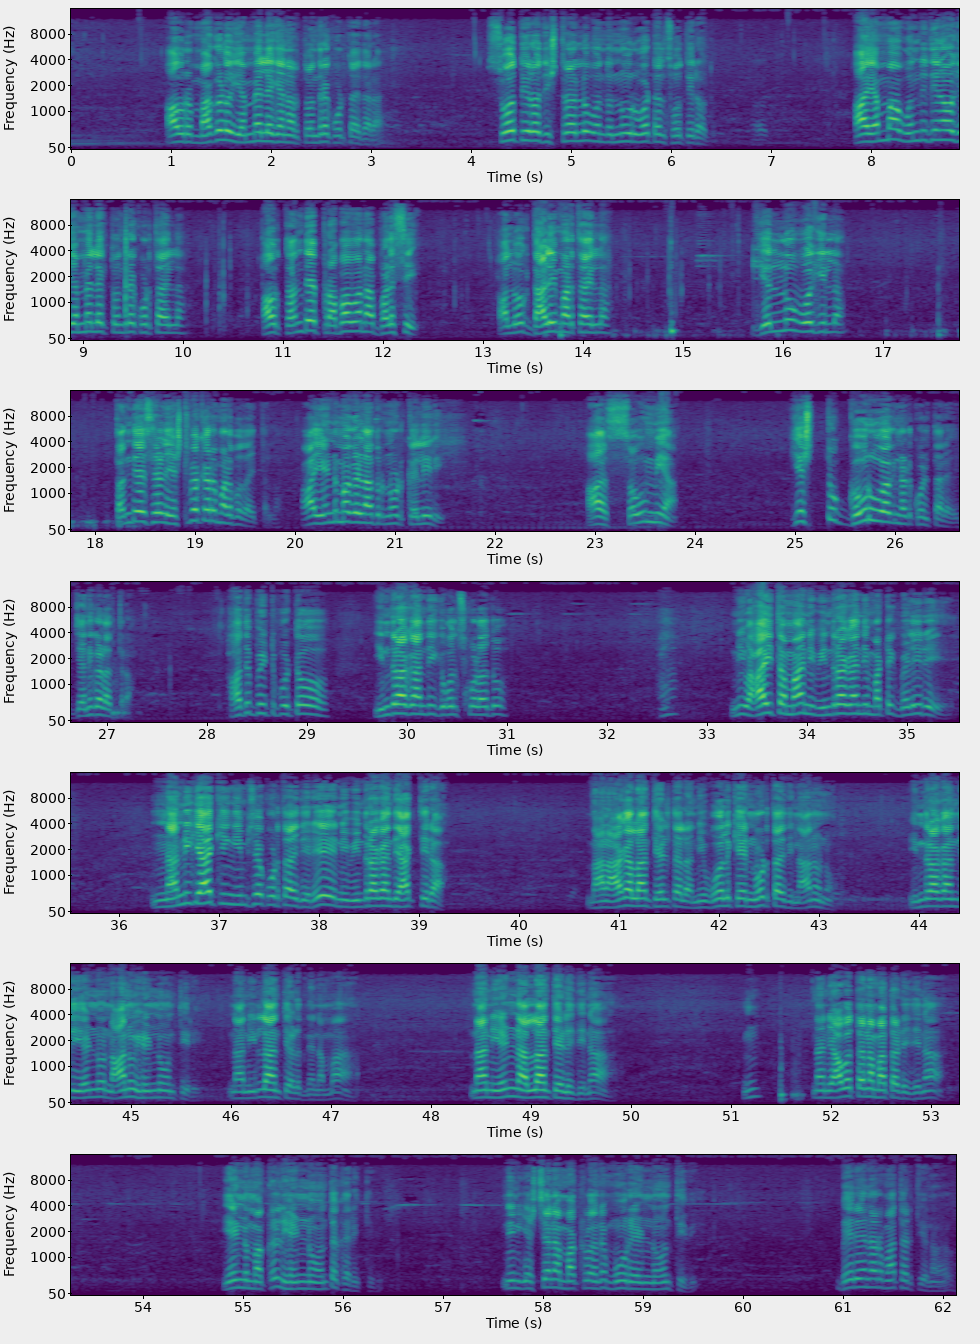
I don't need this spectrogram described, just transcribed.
ಅವ್ರ ಮಗಳು ಎಂ ಎಲ್ ಎಗೆ ಏನಾದ್ರು ತೊಂದರೆ ಕೊಡ್ತಾ ಇದ್ದಾರಾ? ಸೋತಿರೋದು ಇಷ್ಟರಲ್ಲೂ ಒಂದು ನೂರು ಓಟಲ್ಲಿ ಸೋತಿರೋದು. ಆ ಅಮ್ಮ ಒಂದು ದಿನ ಹೋಗಿ ಎಂ ಎಲ್ ಎಗೆ ತೊಂದರೆ ಕೊಡ್ತಾ ಇಲ್ಲ. ಅವ್ರ ತಂದೆ ಪ್ರಭಾವನ ಬಳಸಿ ಅಲ್ಲಿ ಹೋಗಿ ದಾಳಿ ಮಾಡ್ತಾ ಇಲ್ಲ. ಎಲ್ಲೂ ಹೋಗಿಲ್ಲ. ತಂದೆ ಹೆಸರು ಎಷ್ಟು ಬೇಕಾದ್ರೂ ಮಾಡ್ಬೋದಾಯ್ತಲ್ಲ. ಆ ಹೆಣ್ಮಗಳನ್ನಾದ್ರೂ ನೋಡಿ ಕಲೀಲಿ. ಆ ಸೌಮ್ಯ ಎಷ್ಟು ಗೌರವವಾಗಿ ನಡ್ಕೊಳ್ತಾರೆ ಜನಗಳ ಹತ್ರ. ಅದು ಬಿಟ್ಬಿಟ್ಟು ಇಂದಿರಾ ಗಾಂಧಿಗೆ ಹೋಲಿಸ್ಕೊಳ್ಳೋದು. ನೀವು ಆಯ್ತಮ್ಮ, ನೀವು ಇಂದಿರಾ ಗಾಂಧಿ ಮಟ್ಟಕ್ಕೆ ಬೆಳೀರಿ. ನನಗೆ ಯಾಕೆ ಹಿಂಗೆ ಹಿಂಸೆ ಕೊಡ್ತಾ ಇದ್ದೀರಿ? ನೀವು ಇಂದಿರಾ ಗಾಂಧಿ ಆಗ್ತೀರಾ? ನಾನು ಆಗಲ್ಲ ಅಂತ ಹೇಳ್ತಾ ಇಲ್ಲ. ನೀವು ಹೋಲಿಕೆ ನೋಡ್ತಾ ಇದ್ದೀನಿ ನಾನು ಇಂದಿರಾ ಗಾಂಧಿ ಹೆಣ್ಣು, ನಾನು ಹೆಣ್ಣು ಅಂತೀರಿ. ನಾನು ಇಲ್ಲ ಅಂತ ಹೇಳಿದ್ನೇನಮ್ಮ? ನಾನು ಹೆಣ್ಣು ಅಲ್ಲ ಅಂತ ಹೇಳಿದ್ದೀನಾ? ನಾನು ಯಾವತ್ತನ ಮಾತಾಡಿದ್ದೀನಾ? ಹೆಣ್ಣು ಮಕ್ಕಳನ್ನ ಹೆಣ್ಣು ಅಂತ ಕರಿತೀವಿ. ನಿನಗೆ ಎಷ್ಟು ಜನ ಮಕ್ಕಳು ಅಂದರೆ ಮೂರು ಹೆಣ್ಣು ಅಂತೀವಿ. ಬೇರೆ ಏನಾದ್ರು ಮಾತಾಡ್ತೀವಿ ನಾವು?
